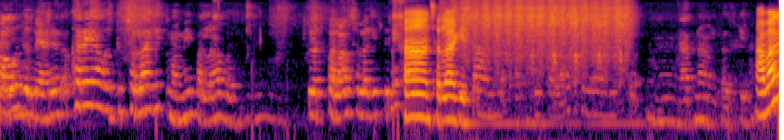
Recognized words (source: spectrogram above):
ಹೌದು ಬ್ಯಾರೆ ಖರೆ ಯಾವ್ದು ಚಲೋ ಆಗಿತ್ತು ಮಮ್ಮಿ ಪಲಾವ್. ಇವತ್ತು ಪಲಾವ್ ಚಲೋ ಆಗಿತ್ತು ಹಾಂ ಚಲೋ ಆಗಿತ್ತು. ಅವಾಗ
